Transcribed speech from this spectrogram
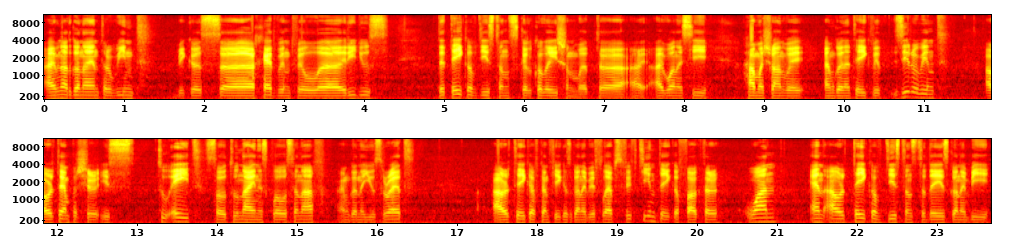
I'm not gonna enter wind because uh, headwind will uh, reduce the takeoff distance calculation, but uh, I, I want to see how much runway I'm going to take with zero wind. Our temperature is 2.8, so 2.9 is close enough. I'm going to use red. Our takeoff config is going to be flaps 15, takeoff factor 1, and our takeoff distance today is going to be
